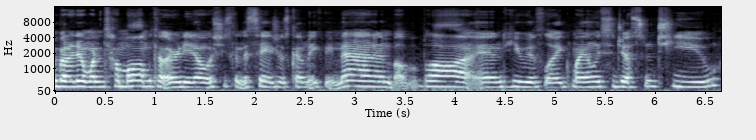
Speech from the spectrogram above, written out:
but I didn't want to tell mom because I already know what she's going to say. She's going to make me mad and blah, blah, blah. And he was like, my only suggestion to you,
